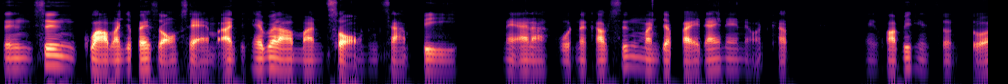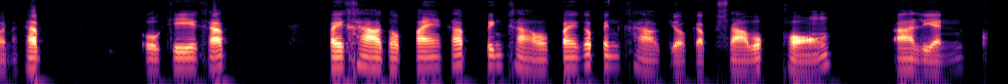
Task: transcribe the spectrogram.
ซึ่งซึ่งกว่ามันจะไป 200,000อาจจะใช้เวลามาณ2-3 ปีในอนาคตนะครับ ซึ่งมันจะไปได้แน่นอนครับ ในความคิดเห็นส่วนตัวนะครับ โอเคครับ ไปข่าวต่อไปครับ เป็นข่าวไปก็เป็นข่าวเกี่ยวกับสาวกของอาเหรียญโค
